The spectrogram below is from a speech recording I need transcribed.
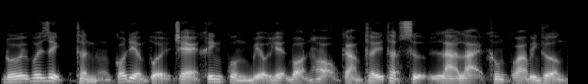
Đối với dịch thần có điểm tuổi trẻ khinh cuồng biểu hiện bọn họ cảm thấy thật sự là lại không quá bình thường.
